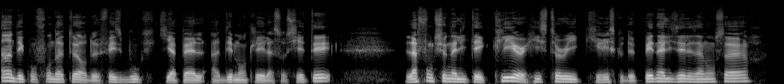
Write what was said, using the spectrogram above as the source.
un des cofondateurs de Facebook qui appelle à démanteler la société, la fonctionnalité Clear History qui risque de pénaliser les annonceurs,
